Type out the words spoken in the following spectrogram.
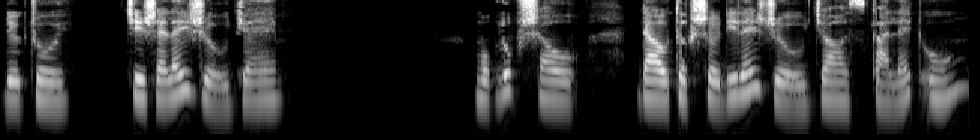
Được rồi, chị sẽ lấy rượu cho em. Một lúc sau, Đào thực sự đi lấy rượu cho Scarlett uống.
